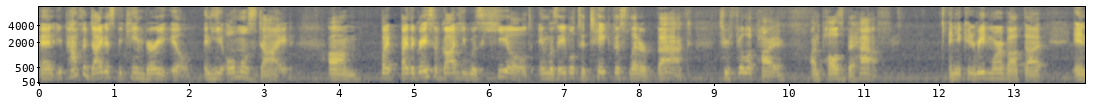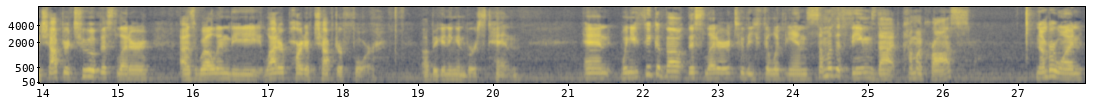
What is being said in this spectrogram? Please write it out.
and Epaphroditus became very ill, and he almost died. Um, but by the grace of God, he was healed and was able to take this letter back to Philippi on Paul's behalf. And you can read more about that in chapter 2 of this letter, as well in the latter part of chapter 4, uh, beginning in verse 10. And when you think about this letter to the Philippians, some of the themes that come across number one,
